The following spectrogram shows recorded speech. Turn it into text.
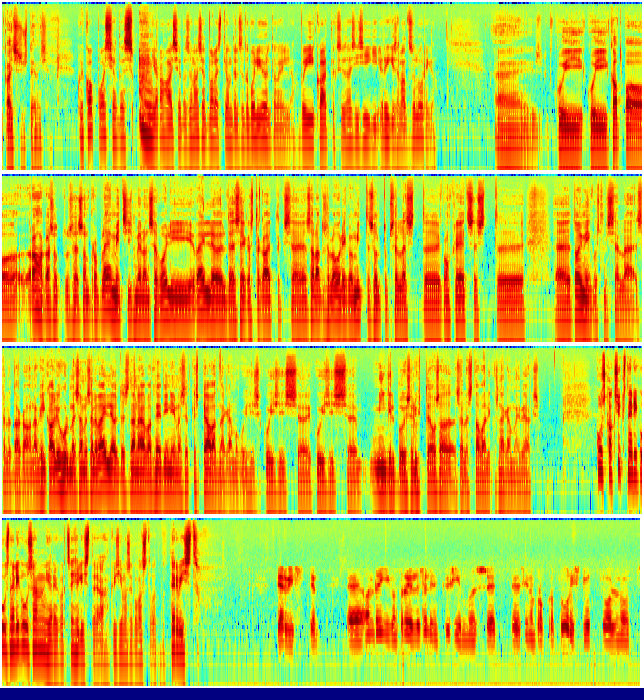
kaitsesüsteemis kui kapo asjades ja rahaasjades on asjad valesti, on teil seda voli öelda välja või kaetakse see asi siigi, riigisaladuse looriga? Äh, kui, kui kapo rahakasutuses on probleemid, siis meil on see voli välja öelda ja see, kas ta kaetakse saladuse looriga või mitte, sõltub sellest äh, konkreetsest äh, toimingust, mis selle, selle taga on. aga igal juhul me saame selle välja öelda seda näevad need inimesed, kes peavad nägema, kui siis, kui siis, kui siis mingil põhjusel ühte osa sellest avalikkus nägema ei peaks. Kuus, kaks, üks, neli, kuus, neli, kuus on järjekordse helistaja küsimusega vastu võtnud, tervist. tervist Eh, on riigikontrollile selline küsimus, et eh, siin on prokuratuurist juttu olnud.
